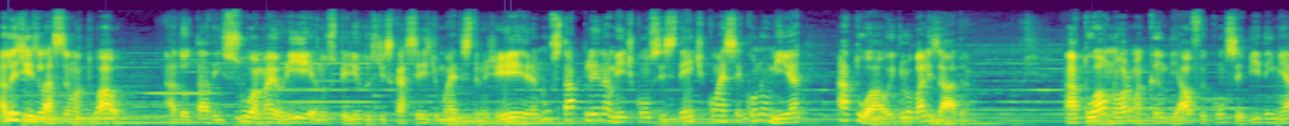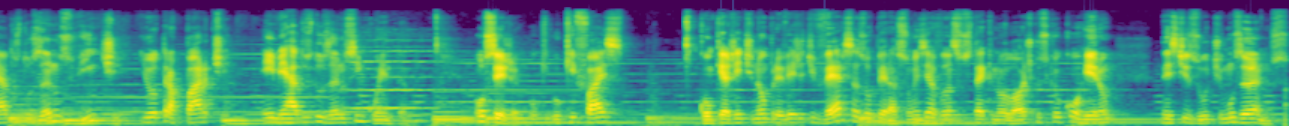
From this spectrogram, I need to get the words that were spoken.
A legislação atual adotada em sua maioria nos períodos de escassez de moeda estrangeira, não está plenamente consistente com essa economia atual e globalizada. A atual norma cambial foi concebida em meados dos anos 20 e outra parte em meados dos anos 50. Ou seja, o que, faz com que a gente não preveja diversas operações e avanços tecnológicos que ocorreram nestes últimos anos,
